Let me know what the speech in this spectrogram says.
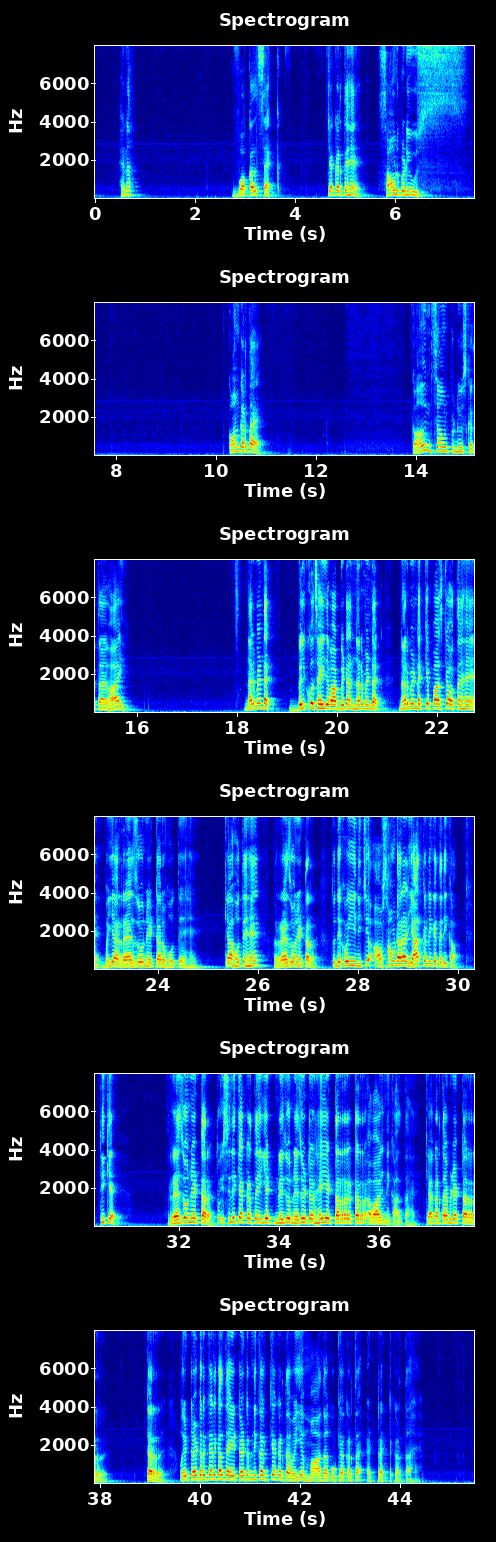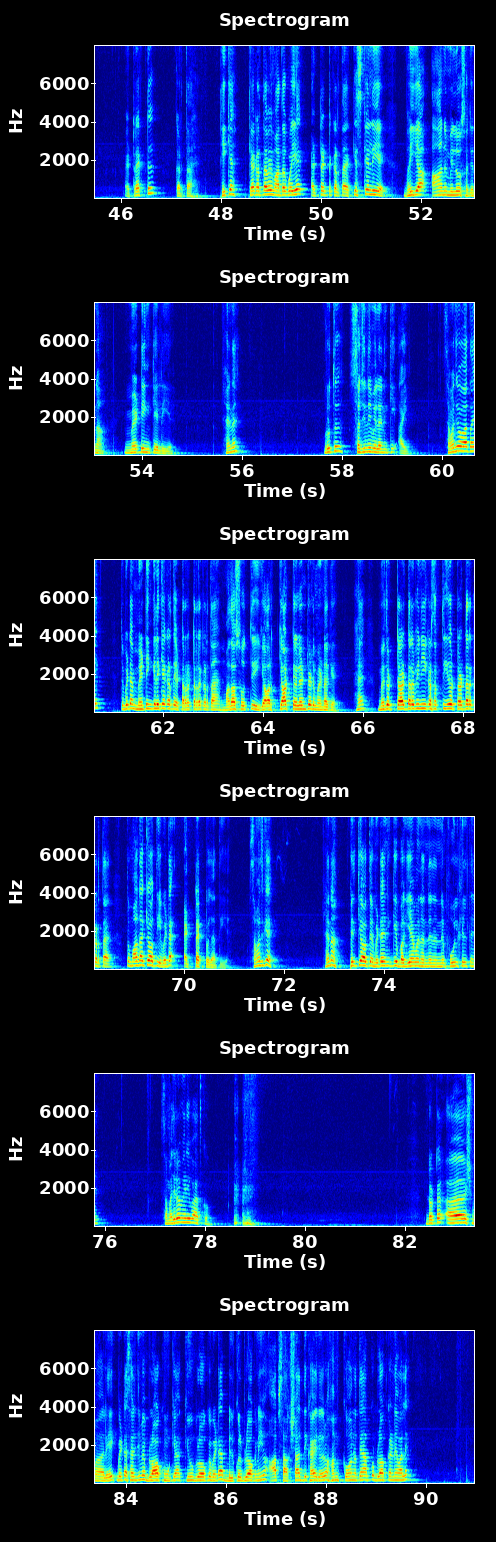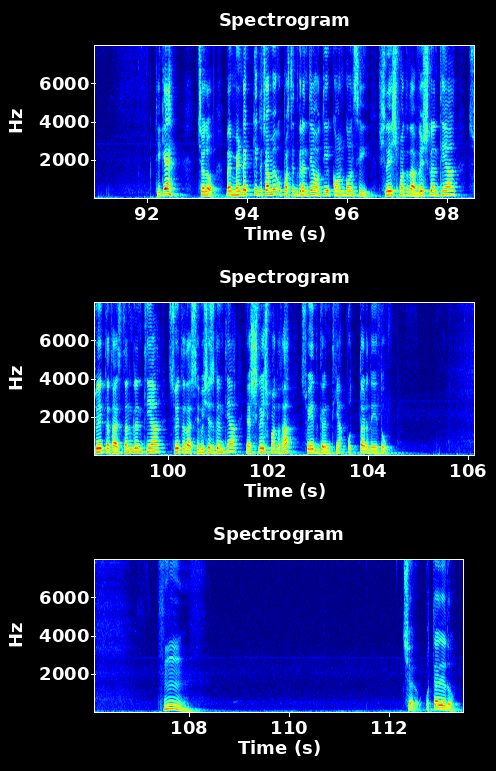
है ना? Vocal sac. क्या करते हैं? Sound produce. कौन करता है? कौन साउंड प्रोड्यूस करता है भाई? नर मेंढक बिल्कुल सही जवाब, बेटा नर मेंढक नर मेंढक के पास क्या होते हैं? भैया, रेजोनेटर होते हैं। क्या होते हैं? रेजोनेटर। तो देखो, ये नीचे ऑफ़ साउंड आ रहा है, याद करने का तरीका। ठीक है? रेजोनेटर। तो इसलिए क्या करते हैं? ये रेजो रेजोनेटर है, ये टर टर आवाज़ निकालता है। क्या करता है बेटा? टर टर। और ये टर टर क्या निकालता है? ये टर टर निकाल क्या करता है भैया? मादा को क्या करता है? अट्रैक्ट करता है। अट्रैक्ट करता है। ठीक है? क्या करता है भाई? माता को ये अट्रैक्ट करता है। किसके लिए? भैया, आन मिलो सजना मेटिंग के लिए। है ना? रुत सजनी मिलन की आई। समझ में बात आई? तो बेटा मेटिंग के लिए क्या करते हैं? टर टर करता है। मादा सोचती है, यार, क्या टैलेंटेड मेंढक है। हैं? मैं तो टर टर भी नहीं कर सकती, ये तो टर टर करता है। तो मादा क्या होती है बेटा? अट्रैक्ट हो जाती है। समझ गए? है ना? फिर क्या होते हैं बेटा? इनकी बगिया में नन्हे नन्हे फूल खिलते हैं। समझ रहे हो मेरी बात को? डॉक्टर अश मालिक, बेटा सर जी, मैं ब्लॉक हूँ क्या? क्यों ब्लॉक हो बेटा? बिल्कुल ब्लॉक नहीं हो। आप साक्षात दिखाई दे रहे हो। हम कौन होते हैं आपको ब्लॉक करने वाले? ठीक है? चलो, भाई मेंढक की त्वचा में उपस्थित ग्रंथियाँ होती है कौन कौन सी श्लेष्मा तथा विष ग्रंथियाँ, श्वेत तथा स्तन ग्रंथियाँ, श्वेत तथा विशेष ग्रंथियाँ, या श्लेष्मा तथा श्वेत ग्रंथियाँ? उत्तर दे दो। हम्म। चलो, उत्तर दे दो।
